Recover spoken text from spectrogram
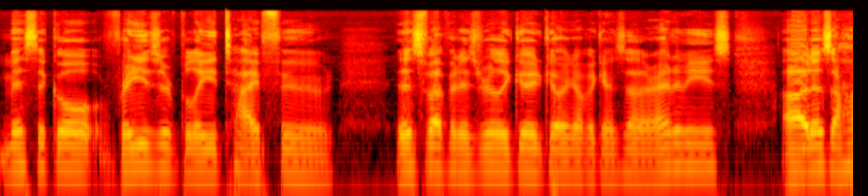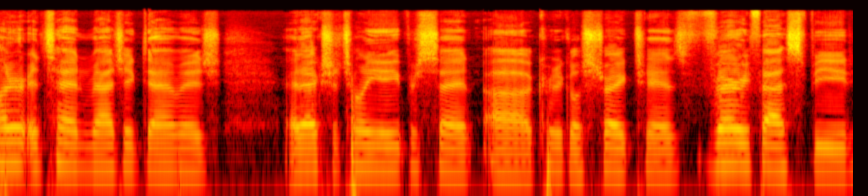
mythical Razor Blade Typhoon. This weapon is really good going up against other enemies. Uh, does 110 magic damage, an extra 28% uh, critical strike chance, very fast speed,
